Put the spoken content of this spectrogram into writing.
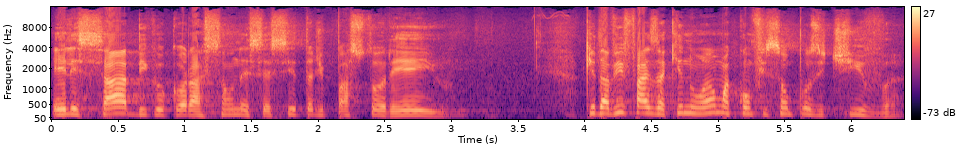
Ele sabe que o coração necessita de pastoreio. O que Davi faz aqui não é uma confissão positiva.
